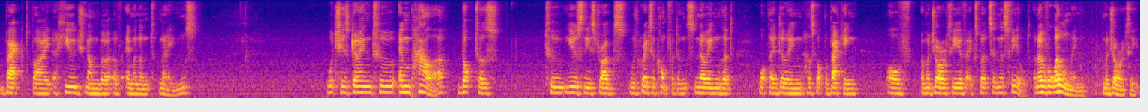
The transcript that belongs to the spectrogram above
backed by a huge number of eminent names, which is going to empower doctors to use these drugs with greater confidence, knowing that what they're doing has got the backing of a majority of experts in this field, an overwhelming majority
